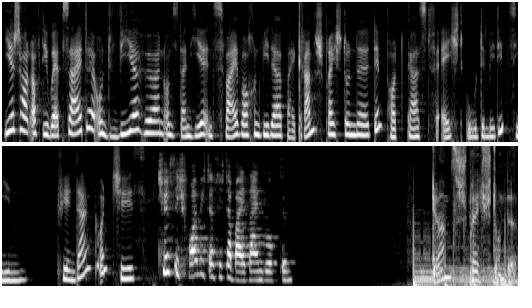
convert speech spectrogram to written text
Ihr schaut auf die Webseite und wir hören uns dann hier in zwei Wochen wieder bei Grams Sprechstunde, dem Podcast für echt gute Medizin. Vielen Dank und tschüss. Tschüss, ich freue mich, dass ich dabei sein durfte. Grams Sprechstunde,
